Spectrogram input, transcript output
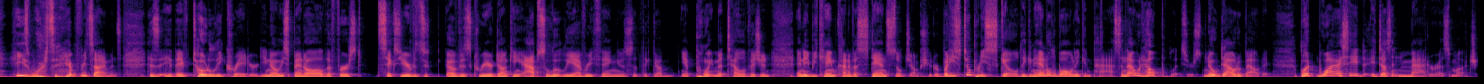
he's worse than Anfernee Simons. His, they've totally cratered. You know, he spent all the first six years of his career dunking absolutely everything. He was like a you know, appointment television, and he became kind of a standstill jump shooter. But he's still pretty skilled. He can handle the ball and he can pass, and that would help the Blazers, no doubt about it. But why I say it, it doesn't matter as much.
